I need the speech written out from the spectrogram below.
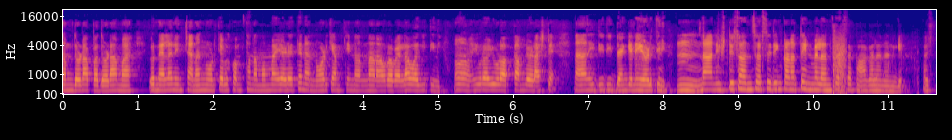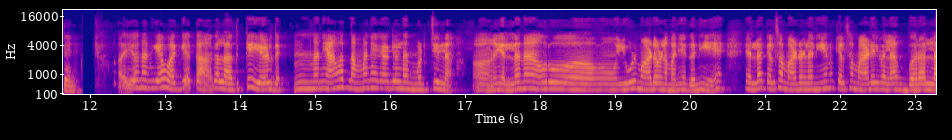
ನಮ್ಮ ದೊಡ್ಡಪ್ಪ, ದೊಡ್ಡಮ್ಮ ಇವ್ರನ್ನೆಲ್ಲ ನೀನು ಚೆನ್ನಾಗಿ ನೋಡ್ಕೋಬೇಕು ಅಂತ ನಮ್ಮ ಅಮ್ಮ ಹೇಳತ್ತೆ ನಾನು ನೋಡ್ಕೊಂತೀನಿ ನಾನು ನಾನು ಅವರವೆಲ್ಲ ಒಗಿತೀನಿ. ಹ್ಞೂ ಇವ್ರ, ಇವಳು ಅಕ್ಕಂಬ್ಲೇಳು ಅಷ್ಟೇ. ನಾನು ಇದ್ದಿದ್ದಂಗೆ ಹೇಳ್ತೀನಿ. ಹ್ಞೂ ನಾನು ಇಷ್ಟು ದಿವಸ ಅನುಸರಿಸಿದ್ದೀನಿ ಕಣತ್ತೆ, ಇನ್ಮೇಲೆ ಅನುಸರಿಸೋಕ್ಕಾಗಲ್ಲ ನನಗೆ. ಅಷ್ಟೇ ಅಯ್ಯೋ ನನಗೆ ಒಗ್ಯಕ್ಕಾಗಲ್ಲ ಅದಕ್ಕೆ ಹೇಳ್ದೆ. ನಾನು ಯಾವತ್ತು ನಮ್ಮ ಮನೆಗಾಗಲಿ ನಾನು ಮುಡ್ತಿಲ್ಲ ಎಲ್ಲನ ಅವರು ಇವಳು ಮಾಡೋಳ ಮನೆಯ ಗನಿ ಎಲ್ಲ ಕೆಲಸ ಮಾಡೋಳ ಏನು ಕೆಲಸ ಮಾಡಿಲ್ವಲ್ಲ ಬರಲ್ಲ.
